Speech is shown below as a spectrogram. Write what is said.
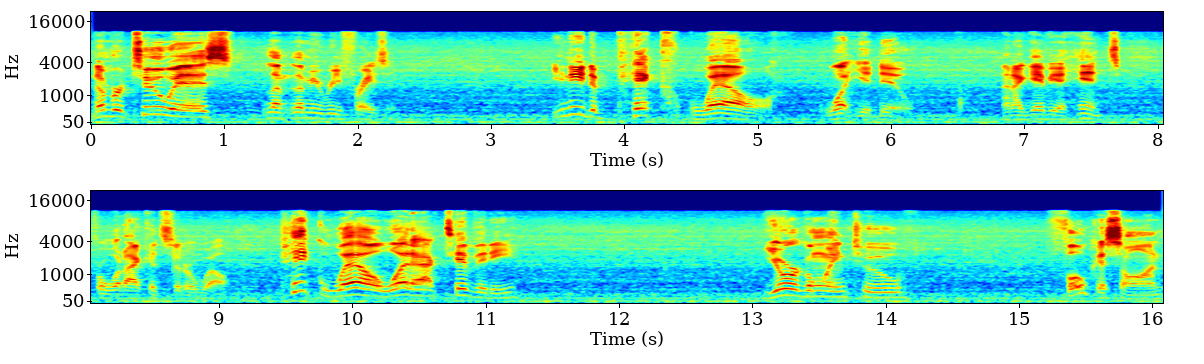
Number two is let, let me rephrase it. You need to pick well what you do and I gave you a hint for what I consider well. Pick well what activity you're going to focus on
